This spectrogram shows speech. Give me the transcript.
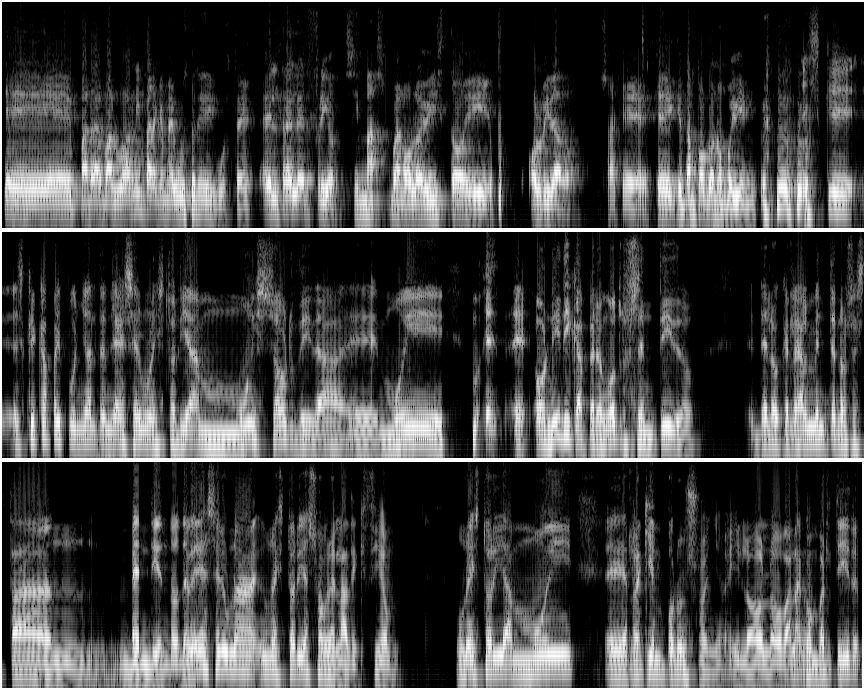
eh, para evaluar ni para que me guste ni disguste. El tráiler frío, sin más. Bueno, lo he visto y olvidado. O sea, que, que, tampoco no muy bien. Es que, es que Capa y Puñal tendría que ser una historia muy sórdida, eh, muy eh, eh, onírica, pero en otro sentido, de lo que realmente nos están vendiendo. Debería ser una, una historia sobre la adicción una historia muy eh, requiem por un sueño y lo, lo, van a convertir,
